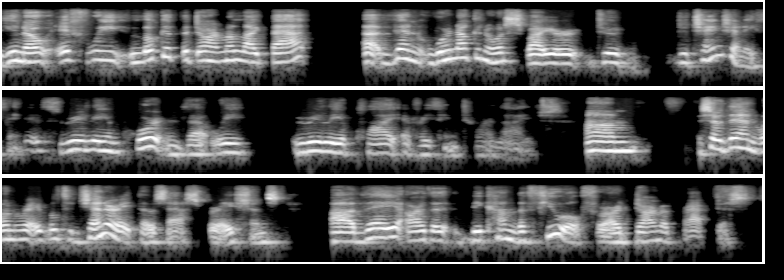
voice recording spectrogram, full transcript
you know, if we look at the Dharma like that, uh, then we're not going to aspire to to change anything. It's really important that we really apply everything to our lives. Um, so then, when we're able to generate those aspirations, uh, they are the become the fuel for our dharma practice.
